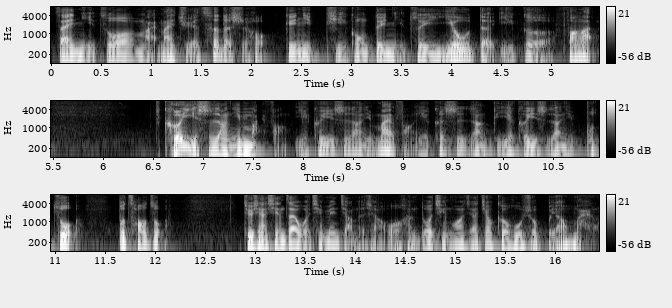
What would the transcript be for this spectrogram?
在你做买卖决策的时候，给你提供对你最优的一个方案，可以是让你买房，也可以是让你卖房，也可是让，也可以是让你不做不操作。就像现在我前面讲的，像我很多情况下教客户说不要买了，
